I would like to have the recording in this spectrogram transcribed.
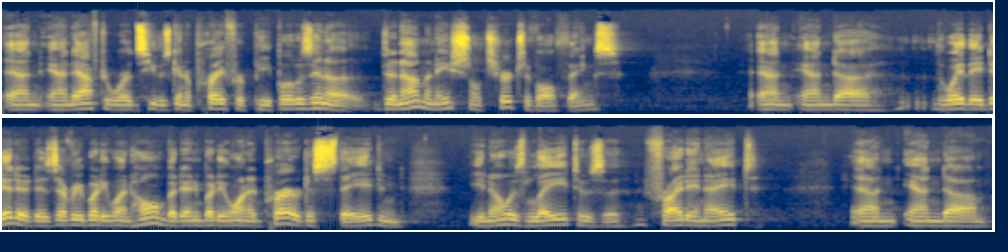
And, and afterwards, he was going to pray for people. It was in a denominational church, of all things. And, and uh, the way they did it is everybody went home, but anybody who wanted prayer just stayed. And, you know, it was late. It was a Friday night. And, and um,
